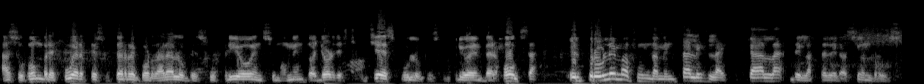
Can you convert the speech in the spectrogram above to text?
a sus hombres fuertes. Usted recordará lo que sufrió en su momento George Ceausescu, lo que sufrió Enver Hoxha. El problema fundamental es la escala de la Federación Rusa.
